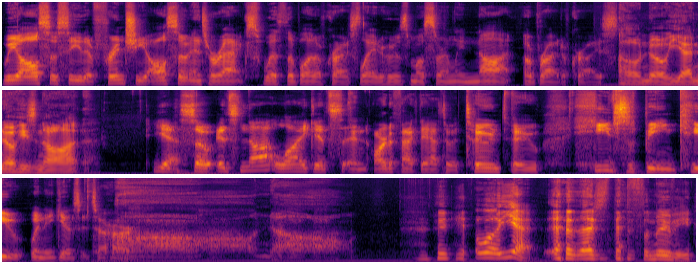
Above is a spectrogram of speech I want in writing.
we also see that Frenchie also interacts with the blood of Christ later, who is most certainly not a bride of Christ. Oh no, yeah, no, he's not. Yeah, so it's not like it's an artifact they have to attune to. He's just being cute when he gives it to her. Oh no. well, yeah, that's that's the movie.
